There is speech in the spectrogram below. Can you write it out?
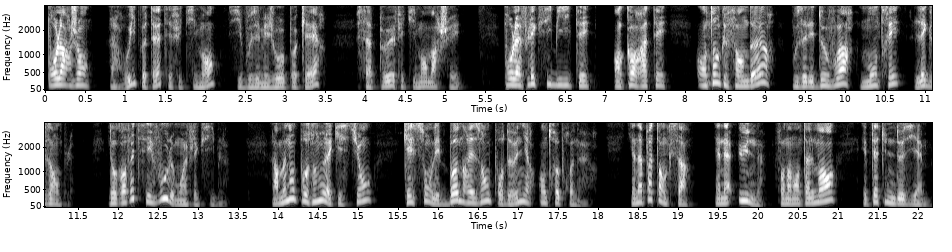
Pour l'argent, alors oui, peut-être, effectivement, si vous aimez jouer au poker, ça peut effectivement marcher. Pour la flexibilité, encore raté. En tant que founder, vous allez devoir montrer l'exemple. Donc en fait, c'est vous le moins flexible. Alors maintenant, posons-nous la question, quelles sont les bonnes raisons pour devenir entrepreneur? Il n'y en a pas tant que ça. Il y en a une, fondamentalement, et peut-être une deuxième.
